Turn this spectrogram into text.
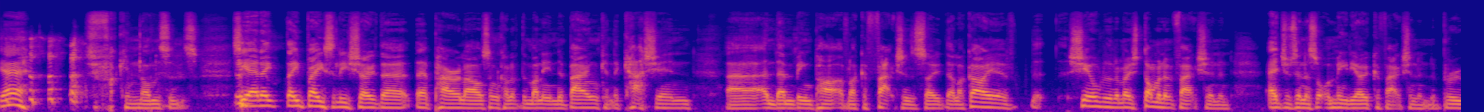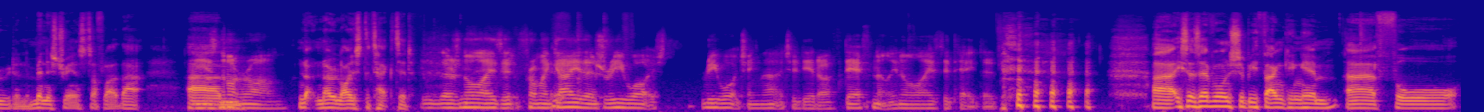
Yeah, it's fucking nonsense. So yeah, they, they basically showed their their parallels and kind of the money in the bank and the cash in, uh, and then being part of like a faction. So they're like, oh yeah, the Shield are the most dominant faction, and Edge was in a sort of mediocre faction, and the Brood and the Ministry and stuff like that. He's Um, not wrong. No, no lies detected. There's no lies from a guy that's rewatched rewatching that Attitude Era. Definitely no lies detected. uh, he says everyone should be thanking him uh, for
